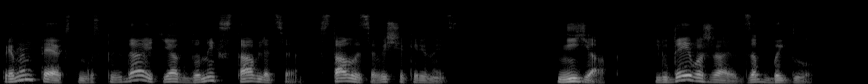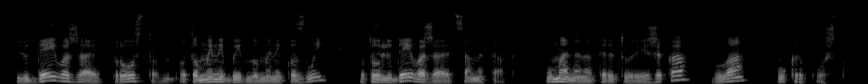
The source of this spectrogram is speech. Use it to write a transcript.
прямим текстом розповідають, як до них ставляться, ставиться вище керівництво. Ніяк. Людей вважають за бидло. Людей вважають просто, ото ми не бидло, ми не козли, ото людей вважають саме так. У мене на території ЖК була Укрпошта.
